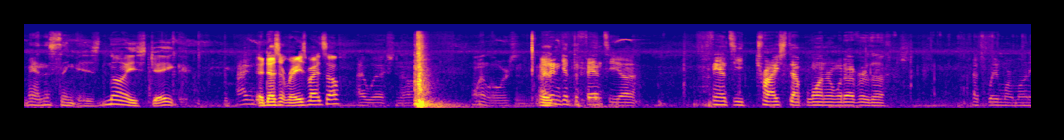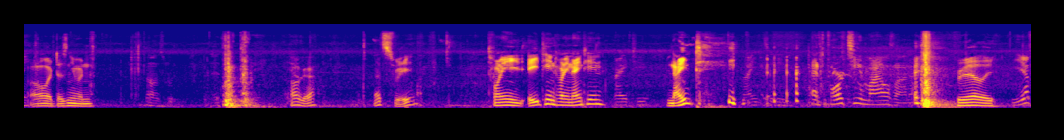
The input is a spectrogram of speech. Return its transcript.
Man, this thing is nice, Jake. I didn't It doesn't raise by itself? I wish, no. Only lowers. I didn't get the fancy, uh, fancy tri-step one or whatever, the, that's way more money. Oh, it doesn't even No, it's, it's Okay. That's sweet. 2018, 2019? 19, 19? 19. Had 14 miles on it. really? Yep.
